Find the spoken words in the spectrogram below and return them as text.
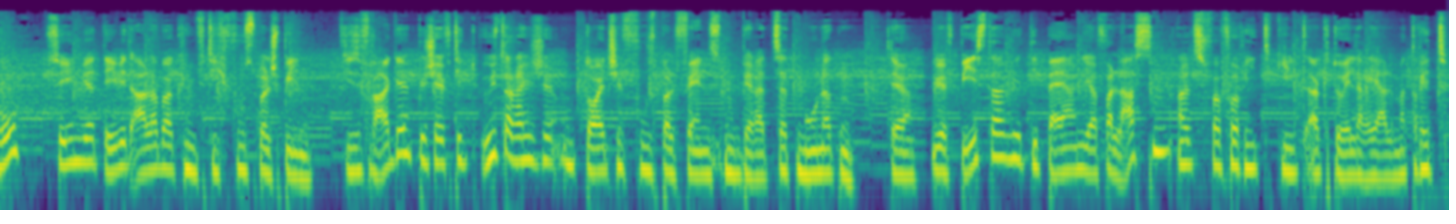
Wo sehen wir David Alaba künftig Fußball spielen? Diese Frage beschäftigt österreichische und deutsche Fußballfans nun bereits seit Monaten. Der ÖFB-Star wird die Bayern ja verlassen, als Favorit gilt aktuell Real Madrid.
